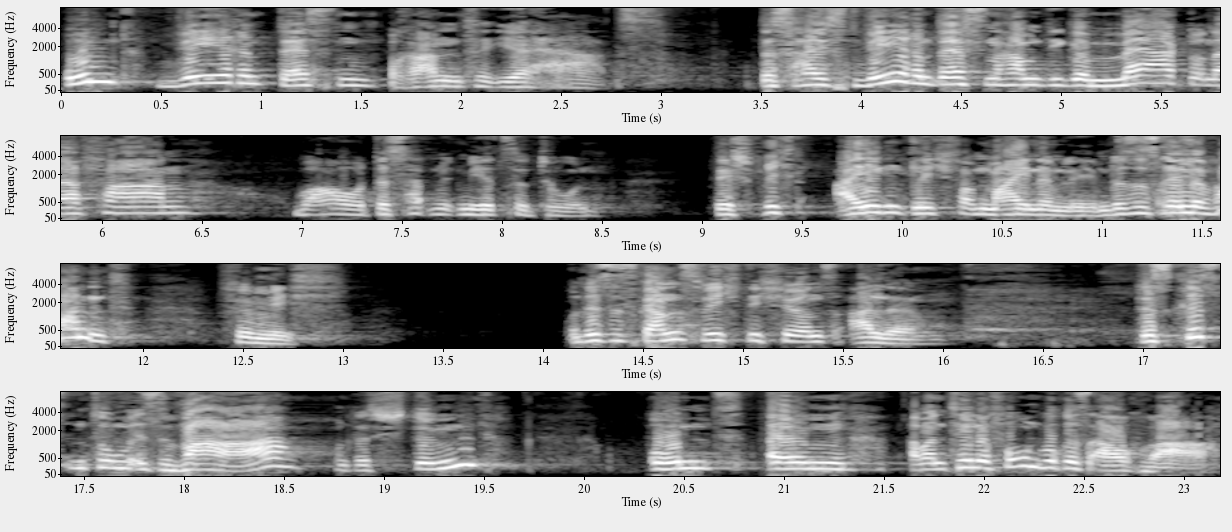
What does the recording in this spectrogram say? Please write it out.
Und währenddessen brannte ihr Herz. Das heißt, währenddessen haben die gemerkt und erfahren, wow, das hat mit mir zu tun der spricht eigentlich von meinem Leben. Das ist relevant für mich. Und das ist ganz wichtig für uns alle. Das Christentum ist wahr und das stimmt. Und ähm, aber ein Telefonbuch ist auch wahr.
